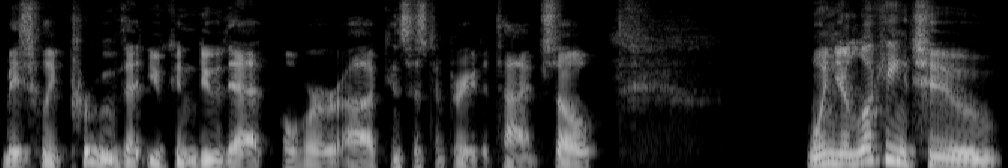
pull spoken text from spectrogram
basically prove that you can do that over a consistent period of time. So when you're looking to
